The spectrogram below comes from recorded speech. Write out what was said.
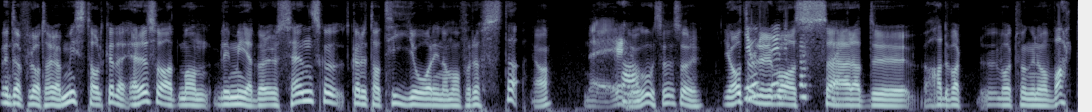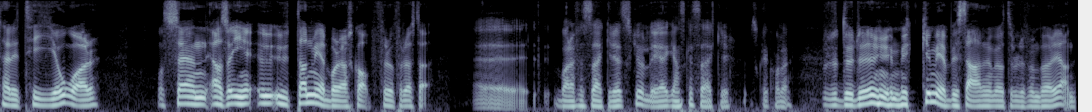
Vänta, förlåt, har jag misstolkat det? Är det så att man blir medborgare och sen ska, ska det ta tio år innan man får rösta? Ja. Nej. Ja. Jo, så, så är det. Jag trodde jo, det, var så här att du hade varit, varit tvungen att ha varit här i tio år och sen, alltså i, utan medborgarskap för att få rösta. Eh, bara för säkerhets skull är jag ganska säker. Ska kolla. Du, du är ju mycket mer bisarr än vad jag trodde från början.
